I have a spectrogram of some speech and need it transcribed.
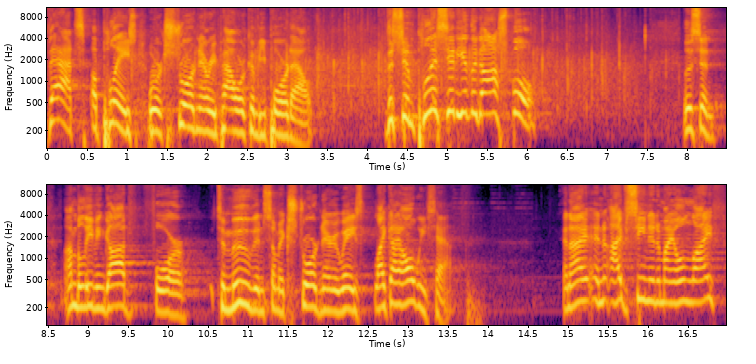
That's a place where extraordinary power can be poured out. The simplicity of the gospel. Listen, I'm believing God for to move in some extraordinary ways like I always have. And I and I've seen it in my own life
